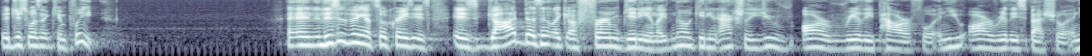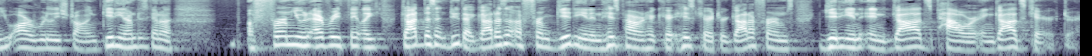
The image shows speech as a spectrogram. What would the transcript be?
it just wasn't complete. And this is the thing that's so crazy is, is God doesn't like affirm Gideon, like, no, Gideon, actually, you are really powerful and you are really special and you are really strong. Gideon, I'm just going to affirm you in everything. Like, God doesn't do that. God doesn't affirm Gideon in his power and his character. God affirms Gideon in God's power and God's character.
